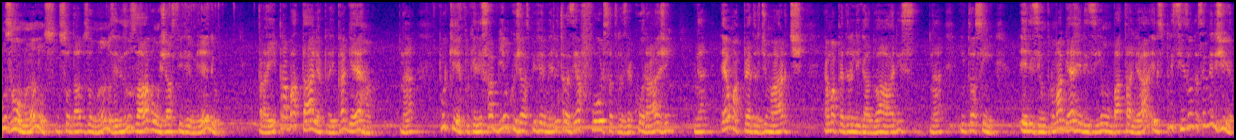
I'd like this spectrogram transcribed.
os romanos, os soldados romanos, eles usavam o jaspe vermelho para ir para a batalha, para ir para a guerra. Né? Por quê? Porque eles sabiam que o jaspe vermelho trazia força, trazia coragem. Né? É uma pedra de Marte, é uma pedra ligada a Ares. Né? Então, assim, eles iam para uma guerra, eles iam batalhar, eles precisam dessa energia.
